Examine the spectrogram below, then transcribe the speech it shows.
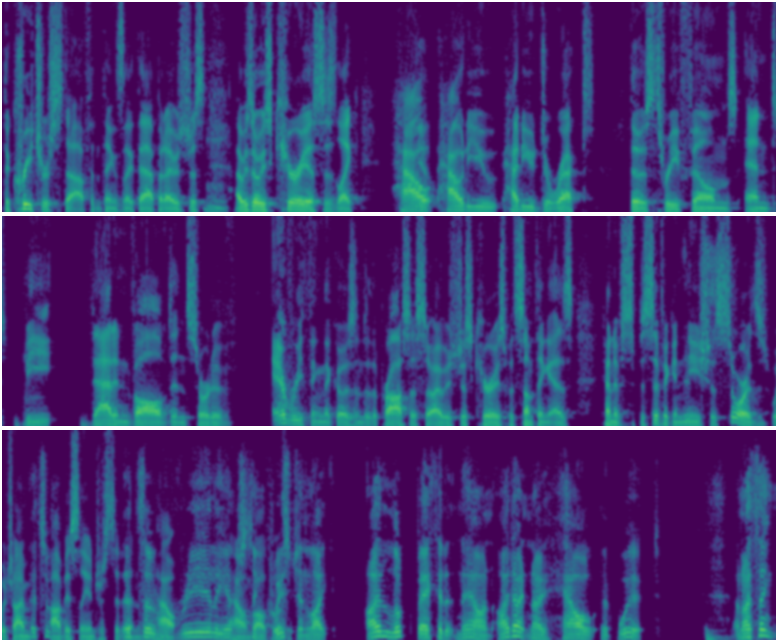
the creature stuff and things like that. But I was just, Mm. I was always curious, is like how Yep. how do you how do you direct those three films and be Mm. That involved in sort of everything that goes into the process? So I was just curious with something as kind of specific and niche as swords, which I'm it's a- obviously interested in. It's a how really interesting question. Like I look back at it now and I don't know how it worked. And I think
